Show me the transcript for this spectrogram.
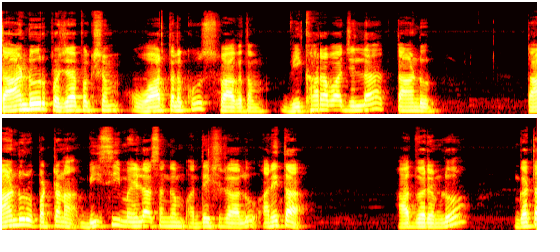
తాండూర్ ప్రజాపక్షం వార్తలకు స్వాగతం. వికారాబాద్ జిల్లా తాండూర్. తాండూరు పట్టణ బీసీ మహిళా సంఘం అధ్యక్షురాలు అనిత ఆధ్వర్యంలో గత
